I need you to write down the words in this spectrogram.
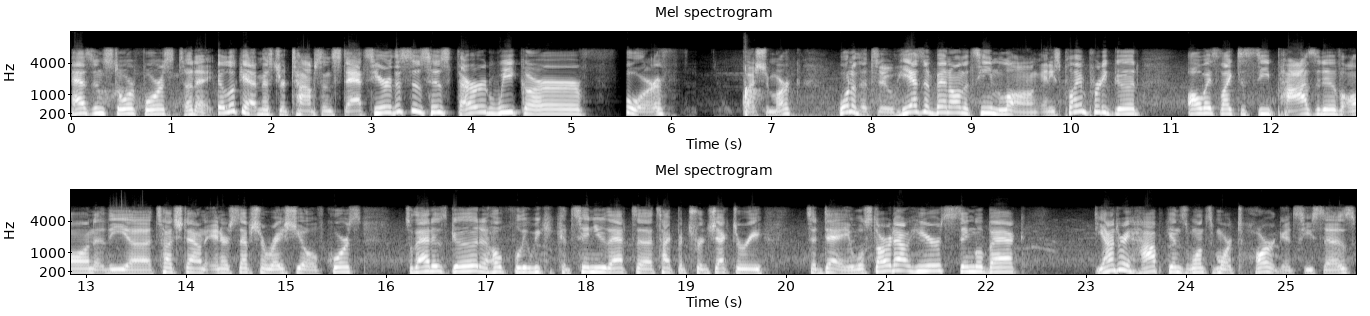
has in store for us today. Look at Mr. Thompson's stats here. This is his third week or fourth, question mark, one of the two. He hasn't been on the team long, and he's playing pretty good. Always like to see positive on the uh, touchdown interception ratio, of course. So that is good, and hopefully we can continue that uh, type of trajectory today. We'll start out here, single back. DeAndre Hopkins wants more targets, he says.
